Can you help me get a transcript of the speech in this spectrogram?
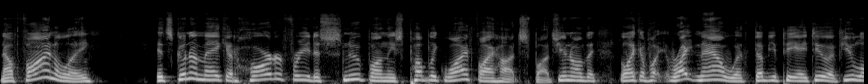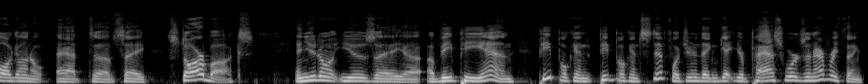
Now, finally, it's going to make it harder for you to snoop on these public Wi-Fi hotspots. You know, the, like if, right now with WPA2, if you log on at uh, say Starbucks and you don't use a, uh, a VPN, people can people can sniff what you do. They can get your passwords and everything.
